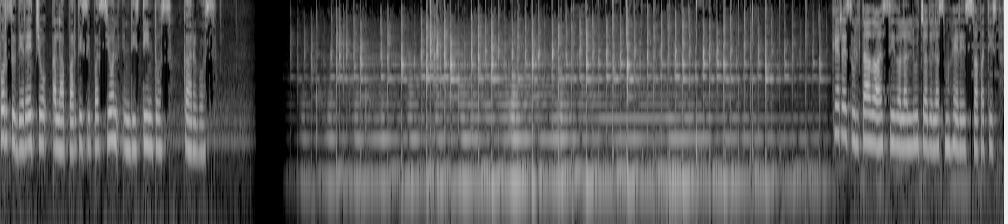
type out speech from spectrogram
por su derecho a la participación en distintos cargos. ¿Qué resultado ha sido la lucha de las mujeres zapatistas?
